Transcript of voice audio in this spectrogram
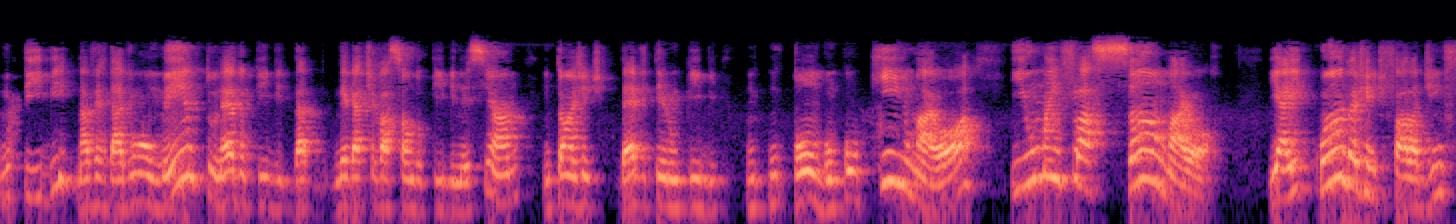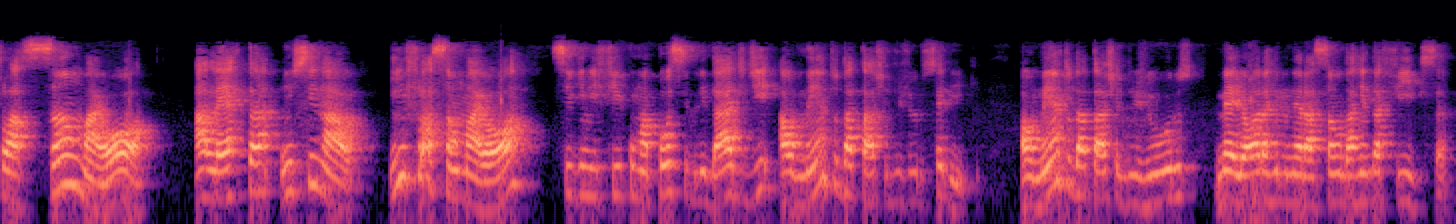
no PIB, na verdade um aumento, né, do PIB, da negativação do PIB nesse ano. Então a gente deve ter um PIB um, um tombo um pouquinho maior e uma inflação maior. E aí, quando a gente fala de inflação maior, alerta um sinal. Inflação maior significa uma possibilidade de aumento da taxa de juros Selic. Aumento da taxa de juros melhora a remuneração da renda fixa.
